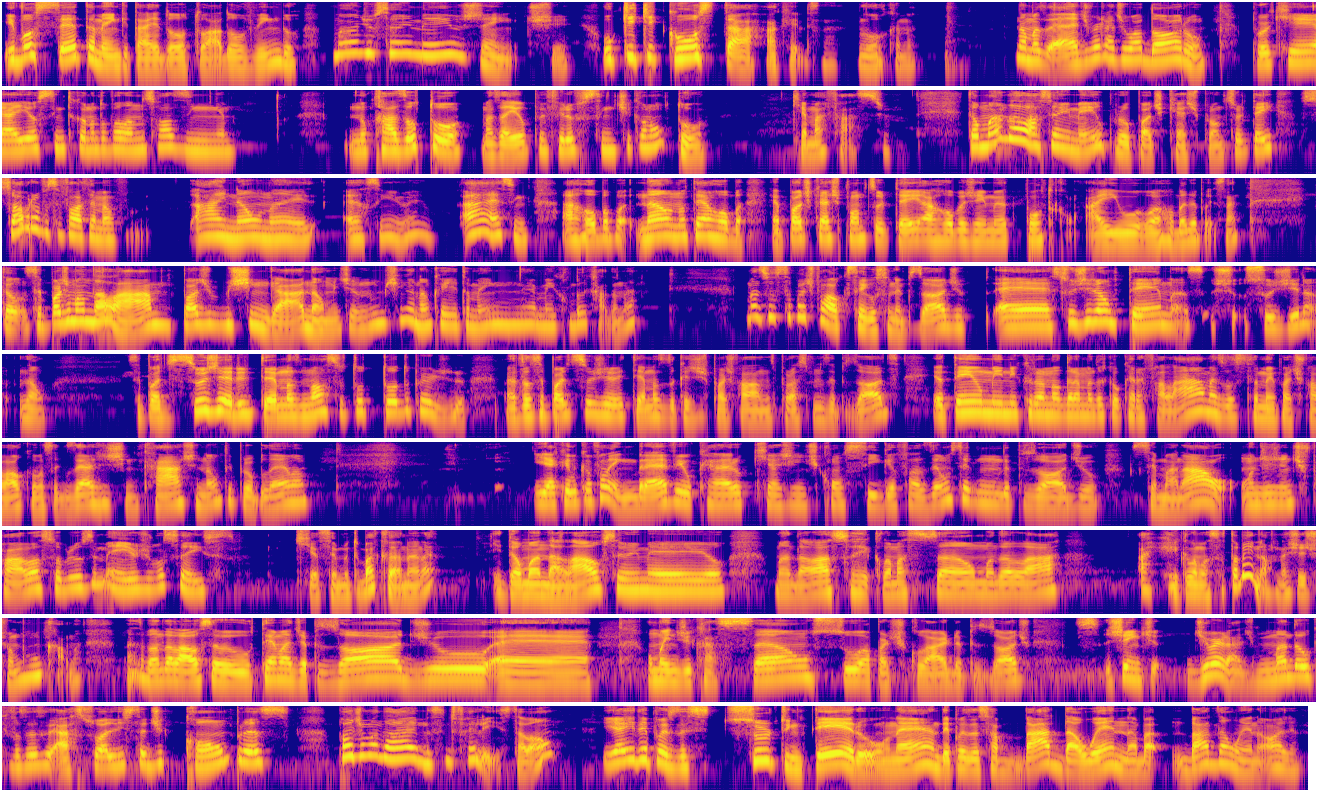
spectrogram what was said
E você também que tá aí do outro lado ouvindo, mande o seu e-mail, gente. O que que custa? Aqueles, né? Louca, né? Não, mas é de verdade, eu adoro. Porque aí eu sinto que eu não tô falando sozinha. No caso, eu tô. Mas aí eu prefiro sentir que eu não tô que é mais fácil. Então manda lá seu e-mail pro podcast Pronto Sorteio, só pra você falar que é meu... Ai, não, não é... É assim o e-mail? Ah, é assim. Arroba... Não, não tem arroba. É podcast.sorteio, arroba gmail.com. Aí o, o arroba depois, né? Então, você pode mandar lá, pode me xingar. Não, mentira, não me xinga não, que aí também é meio complicado, né? Mas você pode falar o que você gostou no episódio. É, sugiram temas. Sugiram... Não. Você pode sugerir temas. Nossa, eu tô todo perdido. Mas você pode sugerir temas do que a gente pode falar nos próximos episódios. Eu tenho um mini cronograma do que eu quero falar, mas você também pode falar o que você quiser. A gente encaixa, não tem problema. E é aquilo que eu falei, em breve eu quero que a gente consiga fazer um segundo episódio semanal onde a gente fala sobre os e-mails de vocês. Que ia ser muito bacana, né? Então manda lá o seu e-mail, manda lá a sua reclamação, manda lá Ai, reclamação também não, né, gente? Vamos com calma. Mas manda lá o seu tema de episódio, é, uma indicação sua particular do episódio. Gente, de verdade, manda o que vocês. A sua lista de compras. Pode mandar, eu me sinto feliz, tá bom? E aí, depois desse surto inteiro, né? Depois dessa badawena. Ba, badawena, olha.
